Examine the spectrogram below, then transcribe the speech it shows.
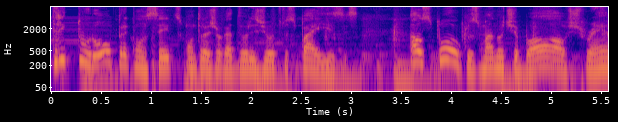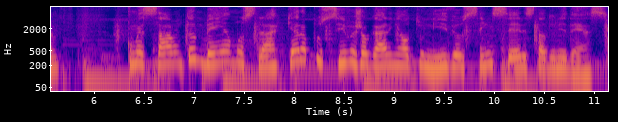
triturou preconceitos contra jogadores de outros países. Aos poucos, Manute Ball, Shrimp começaram também a mostrar que era possível jogar em alto nível sem ser estadunidense.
